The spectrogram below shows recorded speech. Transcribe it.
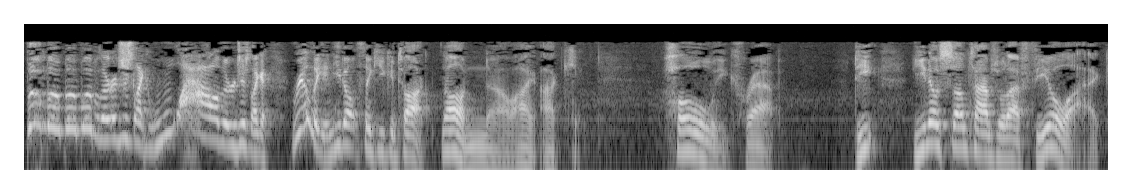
boom, boom, boom, boom. They're just like, wow. They're just like, really? And you don't think you can talk. Oh, no, I, I can't. Holy crap. Do you, do you know sometimes what I feel like?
